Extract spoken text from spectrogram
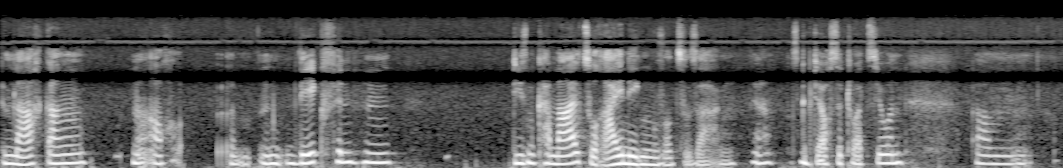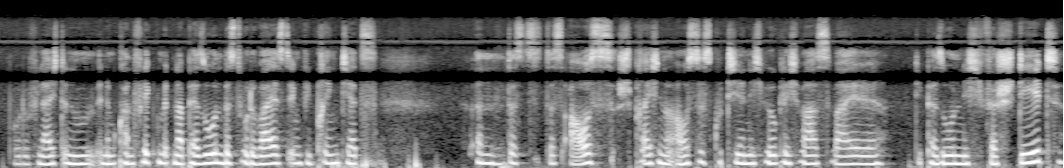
im Nachgang ne, auch ähm, einen Weg finden, diesen Kanal zu reinigen sozusagen. Ja, es gibt ja auch Situationen, ähm, wo du vielleicht in, in einem Konflikt mit einer Person bist, wo du weißt, irgendwie bringt jetzt ähm, das, das Aussprechen und Ausdiskutieren nicht wirklich was, weil die Person nicht versteht.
